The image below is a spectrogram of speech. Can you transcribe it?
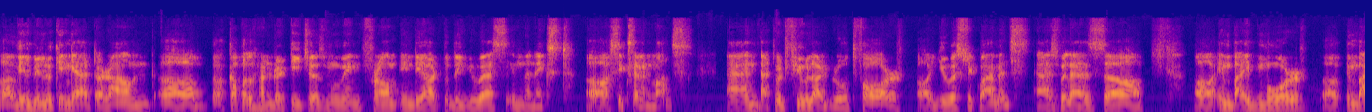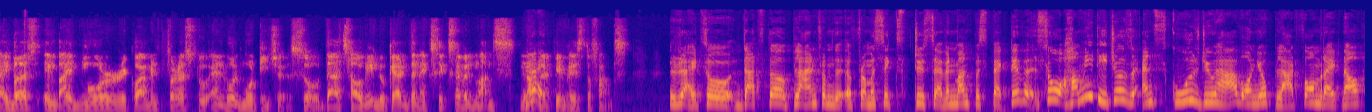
uh, we'll be looking at around uh, a couple hundred teachers moving from India to the US in the next uh, six, seven months. And that would fuel our growth for uh, US requirements, as well as uh, uh, imbibe more, imbibe us, imbibe more requirement for us to enroll more teachers. So that's how we look at the next six, seven months now that we've raised the funds. Right. So that's the plan from the from a six to seven month perspective. So how many teachers and schools do you have on your platform right now?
